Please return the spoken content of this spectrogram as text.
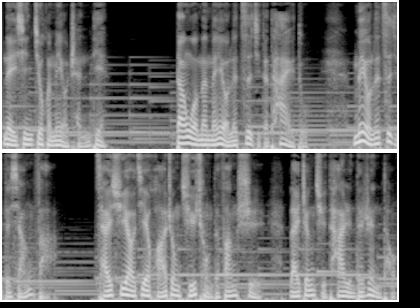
内心就会没有沉淀。当我们没有了自己的态度，没有了自己的想法，才需要借哗众取宠的方式来争取他人的认同。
